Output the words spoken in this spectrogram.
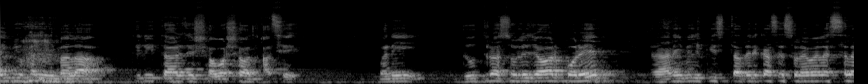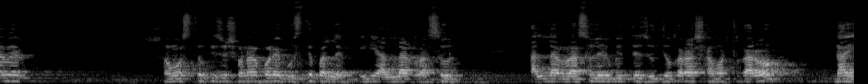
আইয়ুহাল মালা তিনি তার যে সভাসদ আছে মানে দূতরা চলে যাওয়ার পরে রানী বিলকিস তাদের কাছে সোলাইম আলাইসাল্লামের সমস্ত কিছু শোনার পরে বুঝতে পারলেন, ইনি আল্লাহর রাসূল। আল্লাহর রাসূলের বিরুদ্ধে যুদ্ধ করার সামর্থ্য কারও নাই।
